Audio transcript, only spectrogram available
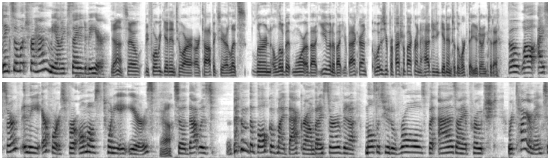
Thanks so much for having me. I'm excited to be here. Yeah. So, before we get into our, our topics here, let's learn a little bit more about you and about your background. What was your professional background and how did you get into the work that you're doing today? Oh, well, I served in the Air Force for almost 28 years. Yeah. So, that was the bulk of my background, but I served in a multitude of roles. But as I approached retirement,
